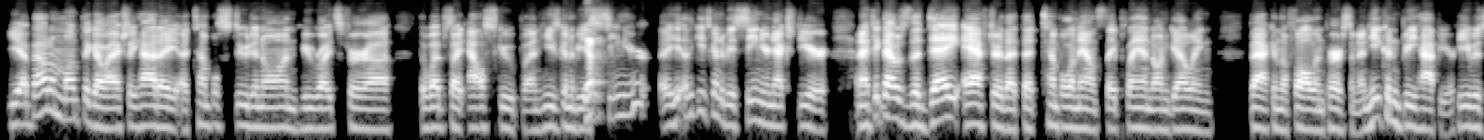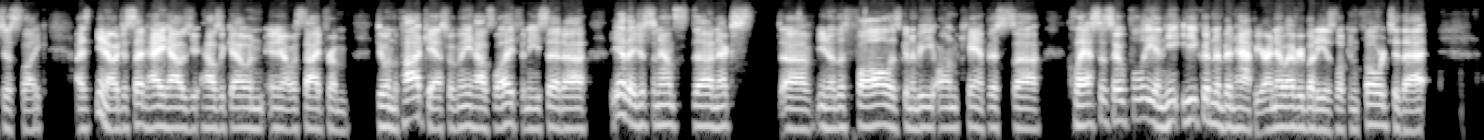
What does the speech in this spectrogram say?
Yeah, about a month ago, I actually had a, a Temple student on who writes for uh, the website Owl Scoop, and he's going to be yep. a senior. I think he's going to be a senior next year, and I think that was the day after that that Temple announced they planned on going back in the fall in person, and he couldn't be happier. He was just like, I, you know, just said, "Hey, how's how's it going?" You know, aside from doing the podcast with me, how's life? And he said, uh, "Yeah, they just announced uh, next, uh, you know, the fall is going to be on campus uh, classes, hopefully." And he he couldn't have been happier. I know everybody is looking forward to that.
